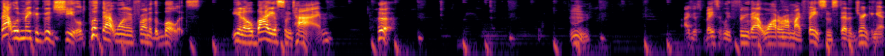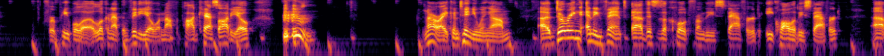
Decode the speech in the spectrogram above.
that would make a good shield. Put that one in front of the bullets. You know, buy us some time. Huh. Mm. I just basically threw that water on my face instead of drinking it. for people uh, looking at the video and not the podcast audio. All right, continuing. Um, uh, during an event, uh, this is a quote from the Stafford Equality Stafford. Uh,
